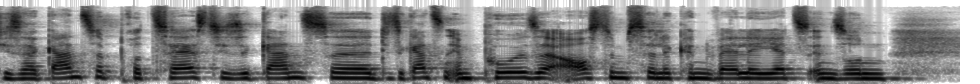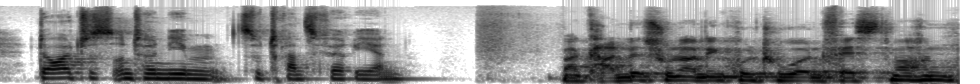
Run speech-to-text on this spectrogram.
Dieser ganze Prozess, diese, ganze, diese ganzen Impulse aus dem Silicon Valley jetzt in so ein deutsches Unternehmen zu transferieren? Man kann das schon an den Kulturen festmachen.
